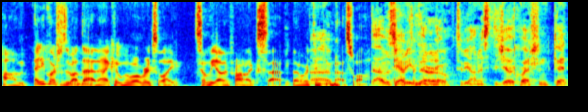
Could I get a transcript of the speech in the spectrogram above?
Um, any questions about that? I can move over to like some of the other products that, that we're thinking um, about as well. That was definitely. pretty thorough, to be honest. Did you have a question, Kiet?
